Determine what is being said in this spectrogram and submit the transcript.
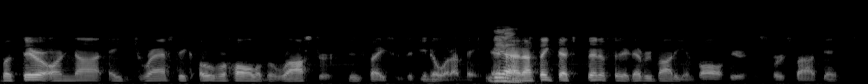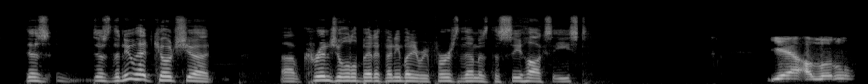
but there are not a drastic overhaul of the roster new faces, if you know what I mean. Yeah. And, and I think that's benefited everybody involved here in this first five games. Does does the new head coach uh, uh, cringe a little bit if anybody refers to them as the Seahawks East? Yeah, a little,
